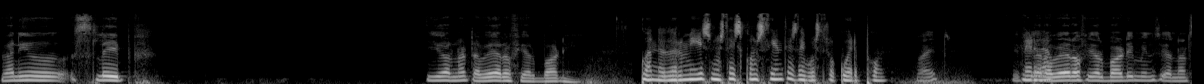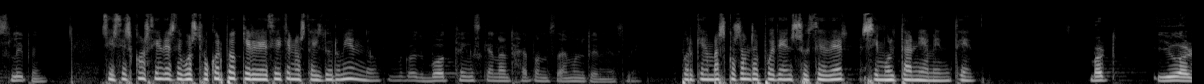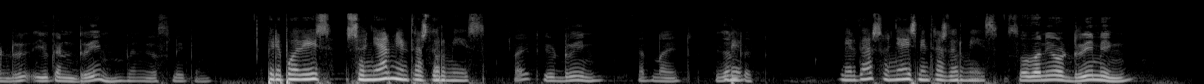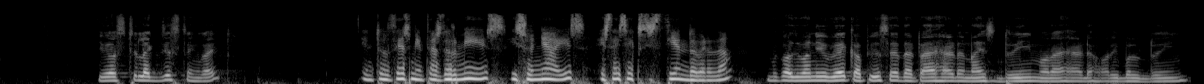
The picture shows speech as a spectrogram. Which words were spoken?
when you sleep, you are not aware of your body, Cuando dormís no estáis conscientes de vuestro cuerpo. right? If you are ¿Verdad? aware of your body, means you are not sleeping, Si estáis conscientes de vuestro cuerpo quiere decir que no estáis durmiendo, because both things cannot happen simultaneously. porque ambas cosas no pueden suceder simultáneamente. But you are you can dream when you are sleeping, Pero podéis soñar mientras dormís, right? You dream at night, isn't Ve- it? ¿verdad? Soñáis mientras dormís. So when you are dreaming, you are still existing, right? Entonces, mientras dormís y soñáis, estáis existiendo, ¿verdad? Because when you wake up, you say that I had a nice dream or I had a horrible dream.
